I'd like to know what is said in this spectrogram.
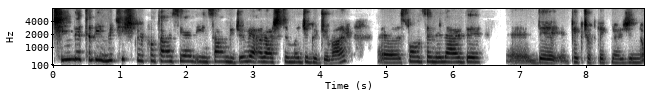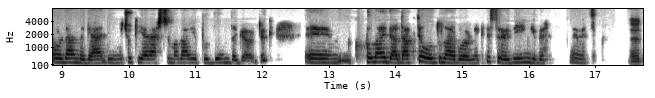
Çin'de tabii müthiş bir potansiyel insan gücü ve araştırmacı gücü var son senelerde de pek çok teknolojinin oradan da geldiğini, çok iyi araştırmalar yapıldığını da gördük. kolay da adapte oldular bu örnekte söylediğin gibi. Evet. Evet,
